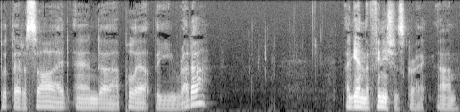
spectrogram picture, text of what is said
Put that aside and uh, pull out the rudder. Again, the finish is great. Um,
